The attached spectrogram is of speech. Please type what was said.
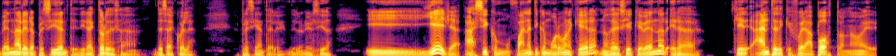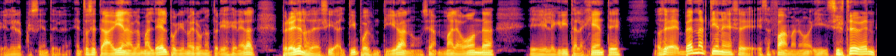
Bernard era presidente, director de esa, de esa escuela, presidente de la, universidad. Y, ella, así como fanática mormona que era, nos decía que Bernard era, que antes de que fuera apóstol, ¿no? Él, era presidente. entonces estaba bien hablar mal de él porque no era una autoridad general. Pero ella nos decía, el tipo es un tirano, o sea, mala onda, eh, le grita a la gente. O sea, Bernard tiene esa fama, ¿no? Y si ustedes ven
